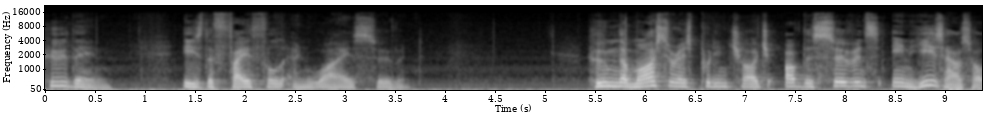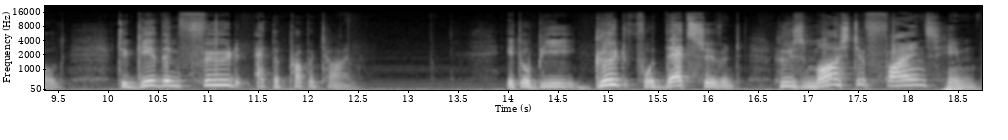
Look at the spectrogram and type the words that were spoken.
who then is the faithful and wise servant, whom the master has put in charge of the servants in his household to give them food at the proper time? It will be good for that servant whose master finds him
